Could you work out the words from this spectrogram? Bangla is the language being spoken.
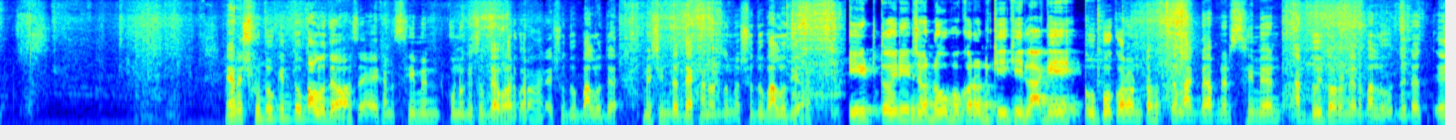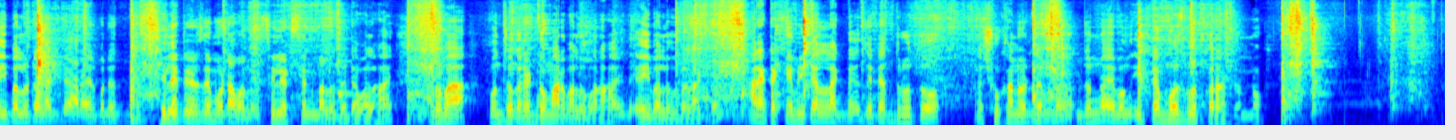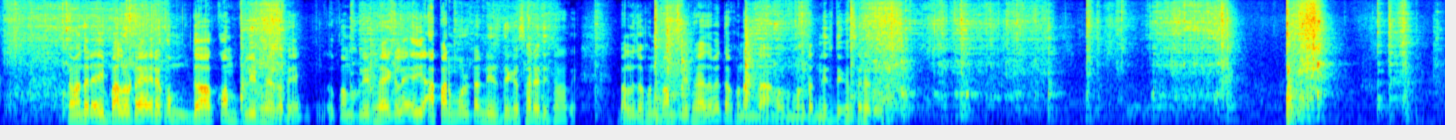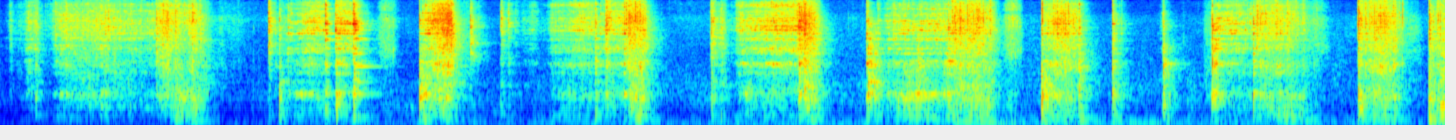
এখানে শুধু কিন্তু বালু দেওয়া আছে এখানে সিমেন্ট কোনো কিছু ব্যবহার করা হয় না শুধু বালু দেওয়া মেশিনটা দেখানোর জন্য শুধু বালু দিয়ে রাখছি। ইট তৈরির জন্য উপকরণ কি কি লাগে? উপকরণটা হচ্ছে লাগবে আপনার সিমেন্ট আর দুই ধরনের বালু যেটা এই বালুটা লাগবে আর এরপরে সিলেটের যে মোটা বালু সিলেট সেন বালু যেটা বলা হয় অথবা পঞ্চগড়ের ডোমার বালু বলা হয় এই বালুগুলো লাগবে। আর একটা কেমিক্যাল লাগবে যেটা দ্রুত শুকানোর জন্য জন্য এবং ইটটা মজবুত করার জন্য। তো আমাদের এই বালুটা এরকম দেওয়া কমপ্লিট হয়ে যাবে। কমপ্লিট হয়ে গেলে এই আপার মোলটা নিচ দিকে ছেড়ে দিতে হবে। বালু যখন কমপ্লিট হয়ে যাবে, তখন আমরা আপার মোলটা নিচ দিকে ছেড়ে দেবো।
